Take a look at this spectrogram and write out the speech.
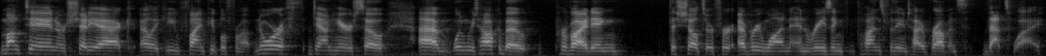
Moncton or Shediac, uh, like you find people from up north down here. So um, when we talk about providing the shelter for everyone and raising funds for the entire province, that's why.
